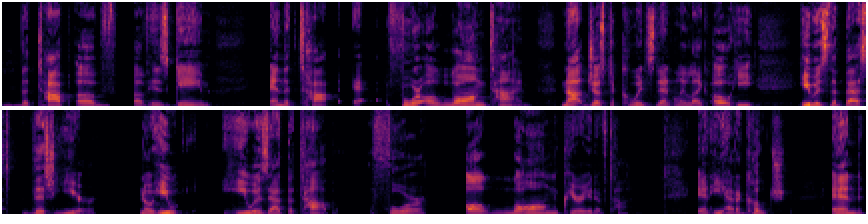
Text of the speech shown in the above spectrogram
the top of of his game and the top eh, for a long time. Not just a coincidentally like oh he he was the best this year. No he he was at the top for a long period of time. And he had a coach. And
